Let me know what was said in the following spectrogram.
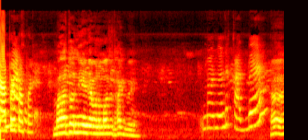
তারপরে পাপার। মা তো নিয়ে যাব না মা তো থাকবে। মানে খাবে হ্যাঁ।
